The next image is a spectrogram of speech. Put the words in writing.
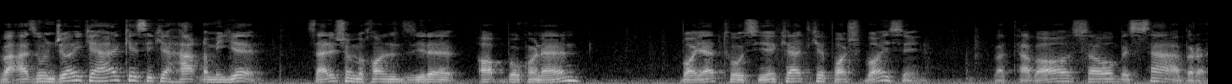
و از اون جایی که هر کسی که حق میگه سرشون می‌خوان زیر آب بکنن باید توصیه کرد که پاش وایسین. و تواسا به صبر.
